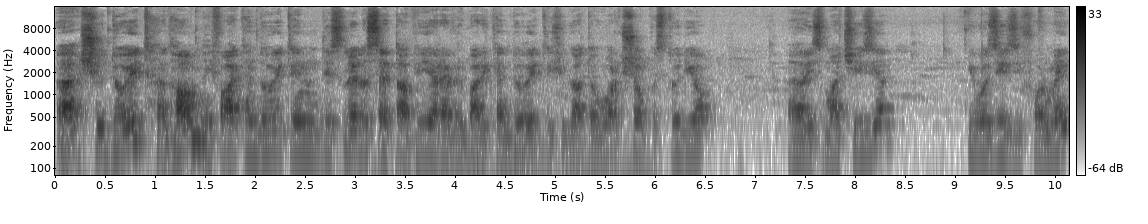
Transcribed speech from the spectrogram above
uh, should do it at home. If I can do it in this little setup here, everybody can do it. If you got a workshop, a studio, uh, it's much easier. It was easy for me.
